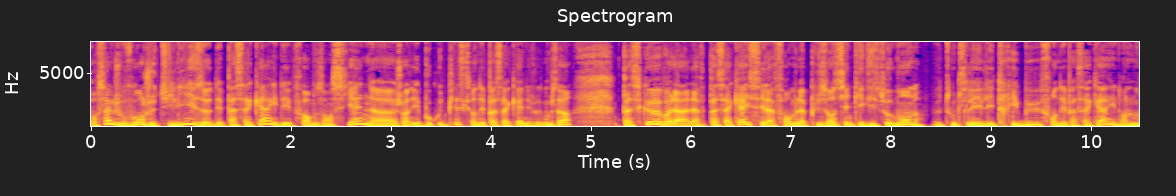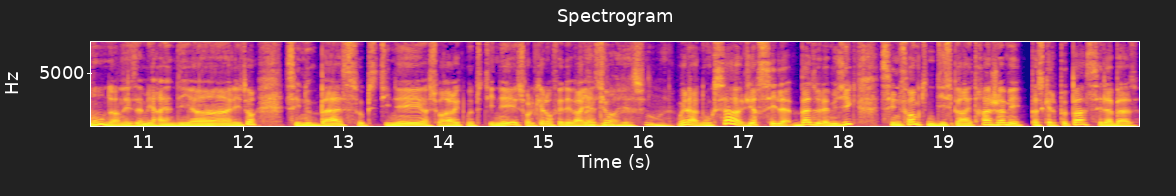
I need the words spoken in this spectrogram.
pour ça que vous j'utilise des passacailles, des formes anciennes. Euh, il y a beaucoup de pièces qui sont des passacailles, des choses comme ça. Parce que, voilà, la passacaille, c'est la forme la plus ancienne qui existe au monde. Toutes les, les tribus font des passacailles dans le monde, hein, les Amérindiens, les C'est une basse obstinée, sur un rythme obstiné, sur lequel on fait des variations. variations Voilà, donc ça, c'est la base de la musique. C'est une forme qui ne disparaîtra jamais, parce qu'elle peut pas, c'est la base.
